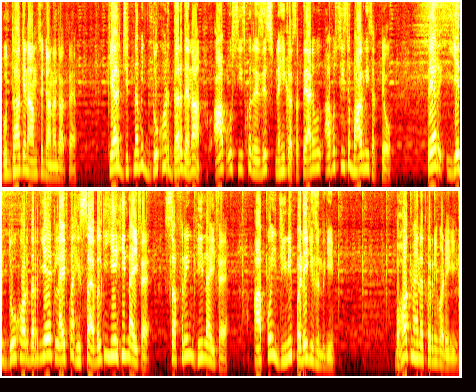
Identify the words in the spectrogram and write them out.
बुद्धा के नाम से जाना जाता है। कि यार, जितना भी दुख और दर्द है ना, आप उस चीज़ को रेजिस्ट नहीं कर सकते। यानी आप उस चीज़ से भाग नहीं सकते हो। तो यार, ये दुख और दर्द, ये एक लाइफ का हिस्सा है, बल्कि ये ही लाइफ है। सफरिंग ही लाइफ है। आपको ही जीनी पड़ेगी ज़िंदगी। बहुत मेहनत करनी पड़ेगी।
